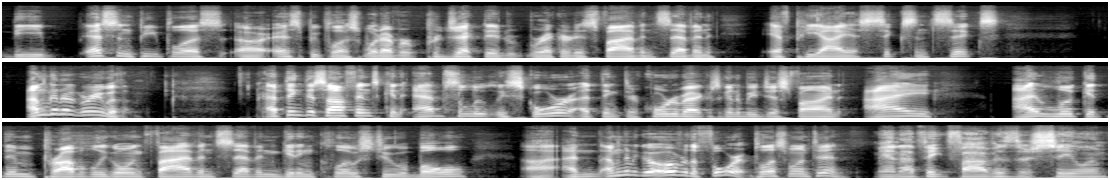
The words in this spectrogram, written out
the S and P plus, uh, SP plus, whatever projected record is five and seven. FPI is six and six. I'm going to agree with them. I think this offense can absolutely score. I think their quarterback is going to be just fine. I I look at them probably going five and seven, getting close to a bowl. Uh, I'm, I'm going to go over the four at plus one ten. Man, I think five is their ceiling.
